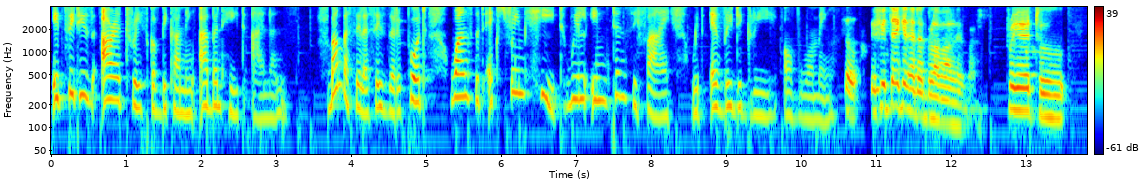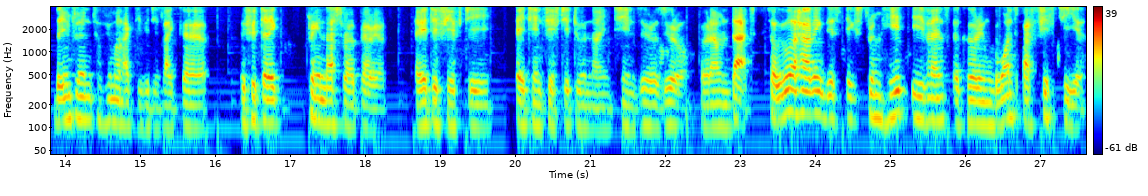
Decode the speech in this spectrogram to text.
its cities are at risk of becoming urban heat islands. Bamba Sylla says the report warns that extreme heat will intensify with every degree of warming. So, if you take it at a global level, prior to the influence of human activities, like uh, if you take pre-industrial period, 1850, 1850 to 1900, around that. So we were having these extreme heat events occurring once per 50 year,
